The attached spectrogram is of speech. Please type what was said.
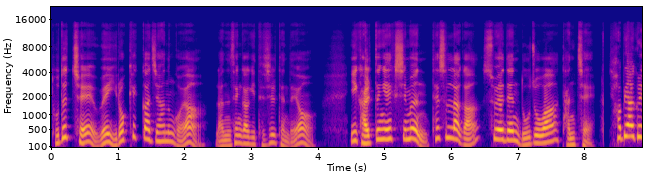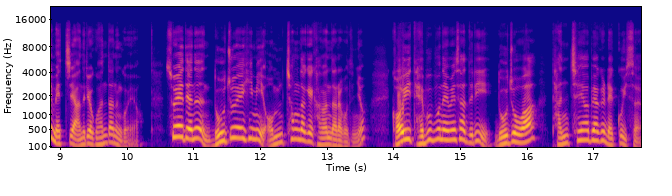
도대체 왜 이렇게까지 하는 거야? 라는 생각이 드실 텐데요. 이 갈등의 핵심은 테슬라가 스웨덴 노조와 단체, 협약을 맺지 않으려고 한다는 거예요. 스웨덴은 노조의 힘이 엄청나게 강한 나라거든요. 거의 대부분의 회사들이 노조와 단체 협약을 맺고 있어요.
